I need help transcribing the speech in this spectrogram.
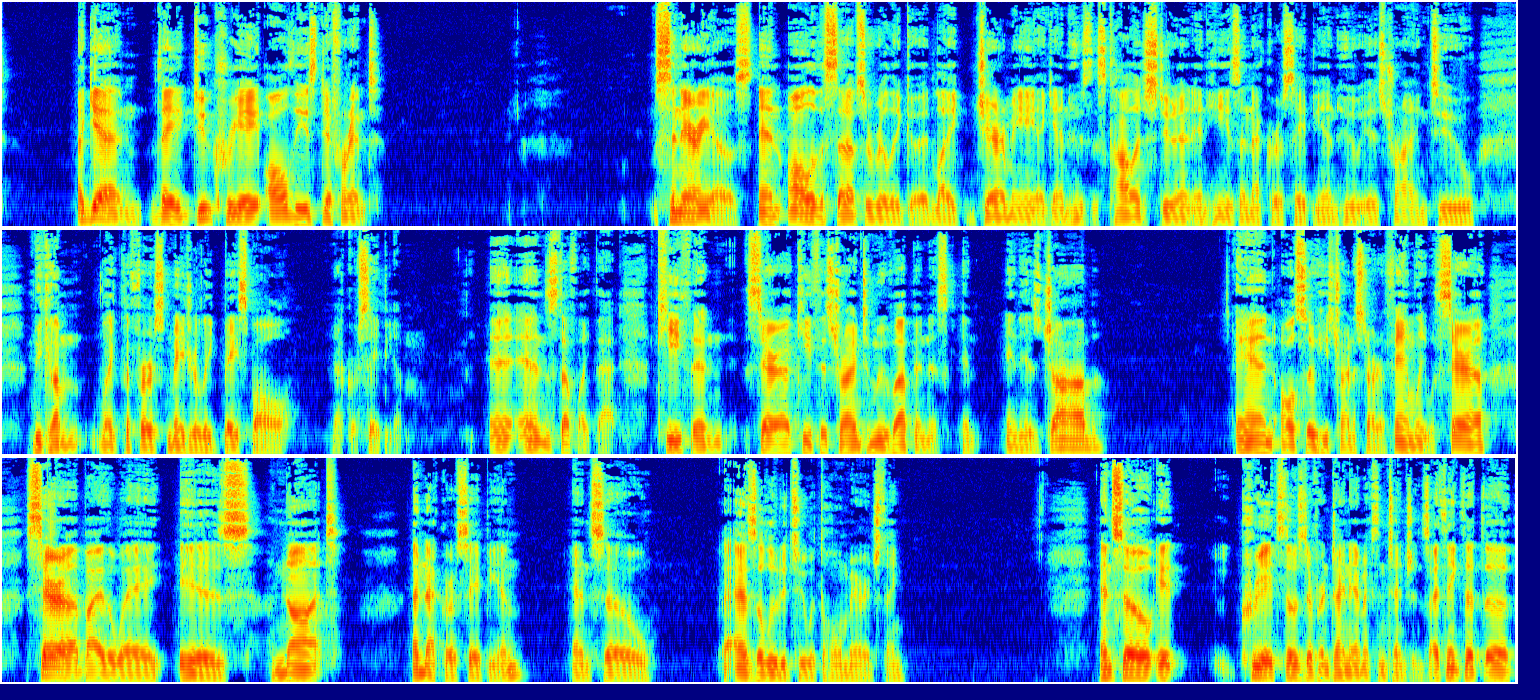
again, they do create all these different scenarios and all of the setups are really good. Like Jeremy, again, who's this college student and he's a necrosapien who is trying to become like the first major league baseball necrosapien and, and stuff like that. Keith and Sarah, Keith is trying to move up in his, in, in his job. And also he's trying to start a family with Sarah. Sarah, by the way, is not a necrosapien. And so, as alluded to with the whole marriage thing. And so it creates those different dynamics and tensions. I think that the,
